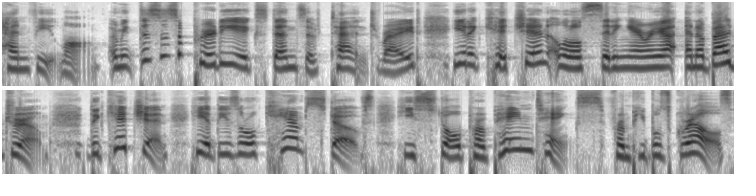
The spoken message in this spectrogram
10 feet long. I mean, this is a pretty extensive tent, right? He had a kitchen, a little sitting area, and a bedroom. The kitchen, he had these little camp stoves. He stole propane tanks from people's grills.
